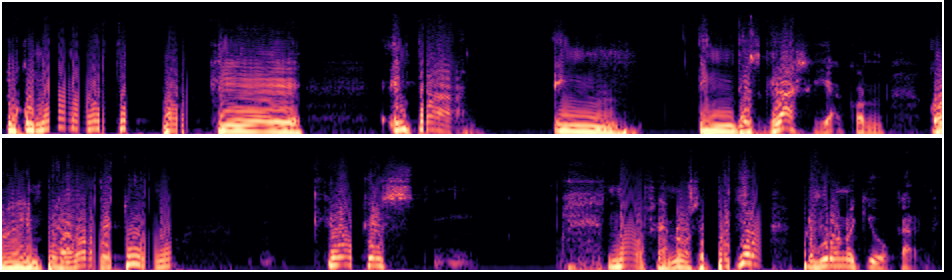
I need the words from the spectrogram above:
lo condenan a muerte porque entra en, desgracia con, el emperador de turno. Creo que es... No, o sea, no sé, prefiero, prefiero no equivocarme.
